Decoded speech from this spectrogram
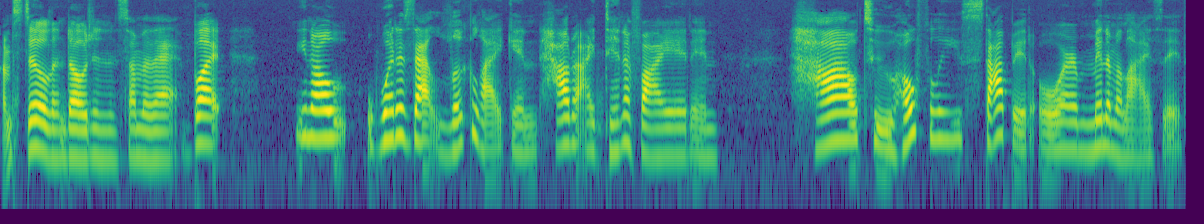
I'm still indulging in some of that. But, you know, what does that look like and how to identify it and how to hopefully stop it or minimalize it.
